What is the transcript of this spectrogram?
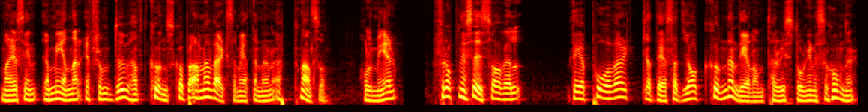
Marjasin, jag menar eftersom du haft kunskap på annan verksamhet än den öppna alltså. Holmer, förhoppningsvis har väl det påverkat det så att jag kunde en del om terroristorganisationer.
